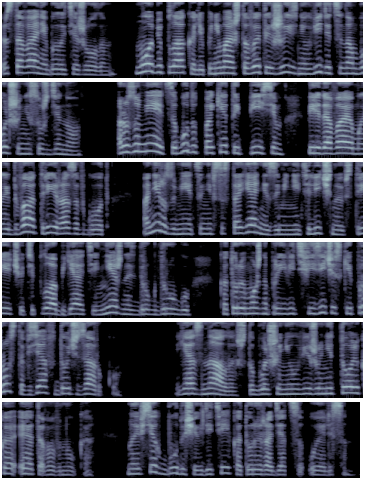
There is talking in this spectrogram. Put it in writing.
Расставание было тяжелым. Мы обе плакали, понимая, что в этой жизни увидеться нам больше не суждено. Разумеется, будут пакеты писем, передаваемые два-три раза в год. Они, разумеется, не в состоянии заменить личную встречу, тепло объятий, нежность друг к другу, которую можно проявить физически, просто взяв дочь за руку. Я знала, что больше не увижу не только этого внука, но и всех будущих детей, которые родятся у Элисон.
